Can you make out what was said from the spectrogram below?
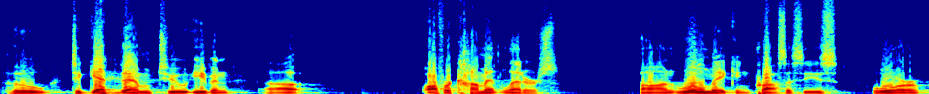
who, to get them to even uh, offer comment letters on rulemaking processes or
